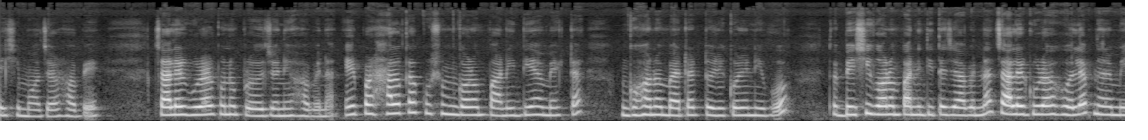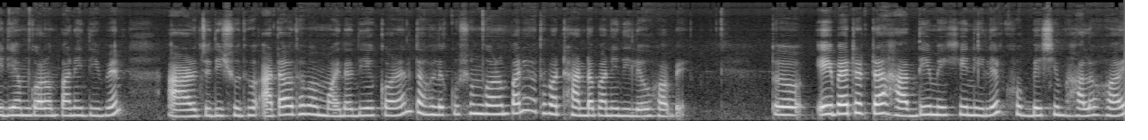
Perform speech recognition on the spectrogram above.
বেশি মজার হবে। চালের গুঁড়ার কোনো প্রয়োজনই হবে না। এরপর হালকা কুসুম গরম পানি দিয়ে আমি একটা ঘন ব্যাটার তৈরি করে নিব। তো বেশি গরম পানি দিতে যাবেন না। চালের গুঁড়া হলে আপনারা মিডিয়াম গরম পানি দিবেন। আর যদি শুধু আটা অথবা ময়দা দিয়ে করেন, তাহলে কুসুম গরম পানি অথবা ঠান্ডা পানি দিলেও হবে। তো এই ব্যাটারটা হাত দিয়ে মেখে নিলে খুব বেশি ভালো হয়।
